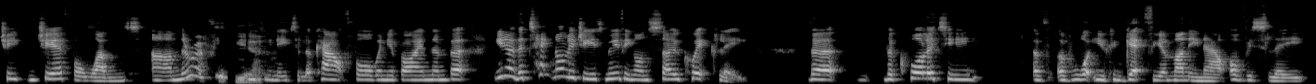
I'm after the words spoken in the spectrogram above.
cheap and cheerful ones. Um, there are a few yeah. things you need to look out for when you're buying them, but you know, the technology is moving on so quickly that the quality of, of what you can get for your money now obviously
